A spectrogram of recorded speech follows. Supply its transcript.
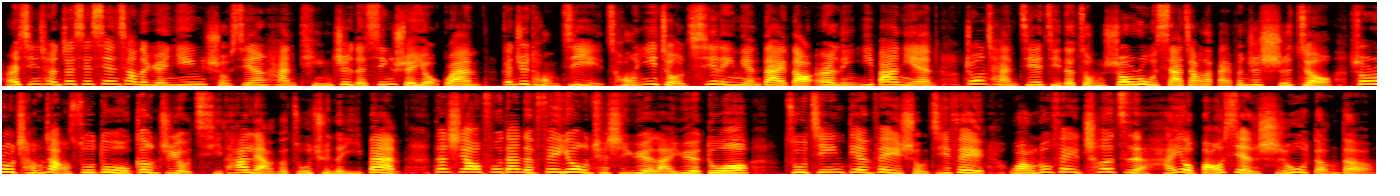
而形成这些现象的原因，首先和停滞的薪水有关。根据统计，从一九七零年代到二零一八年，中产阶级的总收入下降了百分之十九，收入成长速度更只有其他两个族群的一半，但是要负担的费用却是越来越多。租金、电费、手机费、网路费、车子，还有保险、食物等等。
